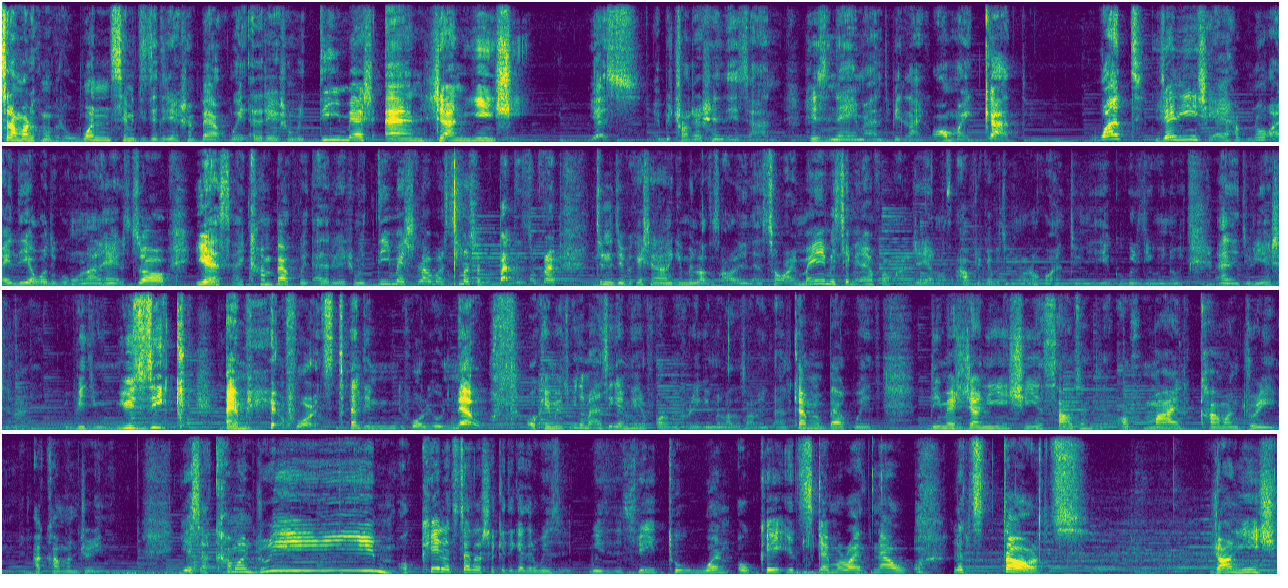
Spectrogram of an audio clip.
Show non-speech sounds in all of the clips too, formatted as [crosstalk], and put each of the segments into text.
Assalamu alaikum everyone, 70 the reaction back with a reaction with Dimash and Jan Yinshi. Yes, maybe translation this and his name and be like, oh my god, what? Jenny I have no idea what's going on here. So yes, I come back with other reaction with Dimash lover. Smash the button, subscribe to notification and give me love this all in. And so I my name is Sammy. I'm from Algeria, North Africa, between Morocco and Tunisia. Google know it. And into reaction video music. I'm here [laughs] for it, standing for you now. Okay, my Twitter, Instagram here. Follow me for the give me love this all in. And coming back with Dimash she thousand of my common dream. A common dream yes a common dream okay let's start our it together with with the three two one okay it's camera right now let's start john Yinshi.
